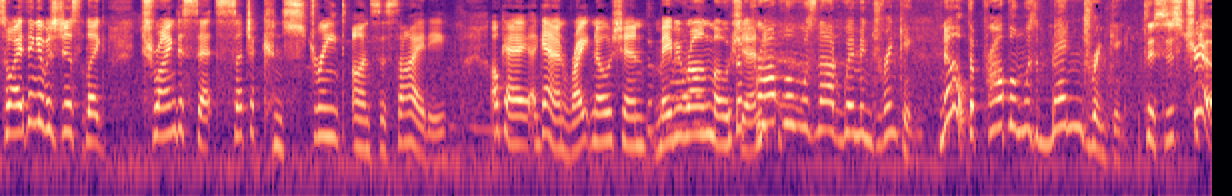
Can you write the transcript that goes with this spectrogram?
So I think it was just like trying to set such a constraint on society. Okay, again, right notion, maybe wrong motion. The problem was not women drinking. No. The problem was men drinking. this is true.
